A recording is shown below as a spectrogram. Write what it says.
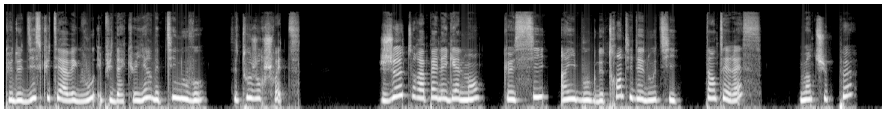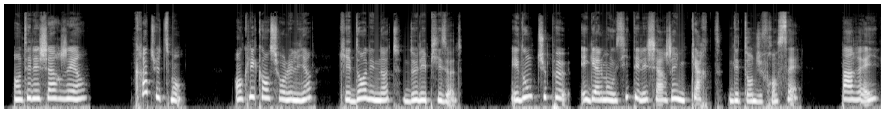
que de discuter avec vous et puis d'accueillir des petits nouveaux. C'est toujours chouette. Je te rappelle également que si un e-book de 30 idées d'outils t'intéresse, eh ben tu peux en télécharger un gratuitement en cliquant sur le lien qui est dans les notes de l'épisode. Et donc tu peux également aussi télécharger une carte des temps du français. Pareil,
